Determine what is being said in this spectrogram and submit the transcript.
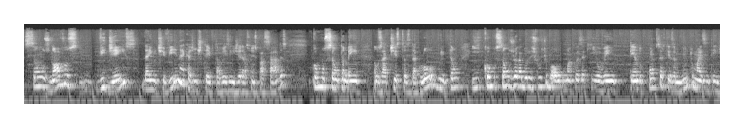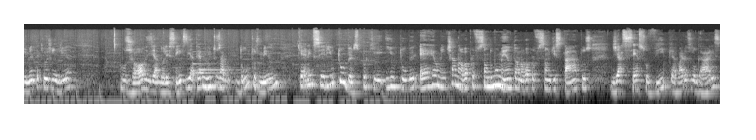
são os novos VJs da MTV, né? Que a gente teve talvez em gerações passadas como são também os artistas da Globo, então, e como são os jogadores de futebol. Uma coisa que eu venho tendo com certeza muito mais entendimento é que hoje em dia os jovens e adolescentes e até muitos adultos mesmo querem ser youtubers, porque youtuber é realmente a nova profissão do momento, a nova profissão de status, de acesso VIP a vários lugares.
